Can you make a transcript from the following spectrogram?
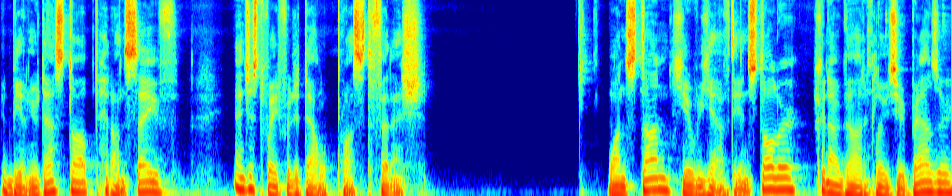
It'd be on your desktop, hit on save, and just wait for the download process to finish. Once done, here we have the installer. You can now go ahead and close your browser.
